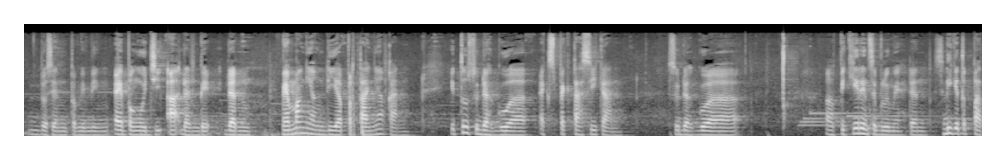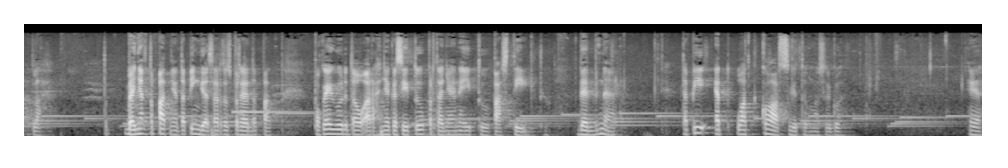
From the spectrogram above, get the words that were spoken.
dosen pembimbing eh penguji A dan B. Dan memang yang dia pertanyakan itu sudah gue ekspektasikan sudah gue uh, pikirin sebelumnya. Dan sedikit tepat lah banyak tepatnya tapi nggak 100% tepat. Pokoknya gue udah tahu arahnya ke situ pertanyaannya itu pasti gitu. Dan benar. Tapi at what cost gitu maksud gue ya.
